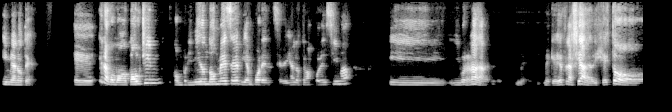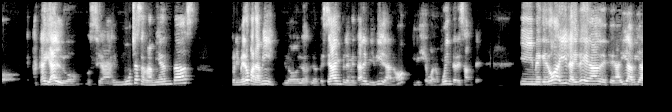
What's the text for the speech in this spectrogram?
y me anoté. Eh, era como coaching comprimido en dos meses, bien por se veían los temas por encima. Y, bueno, nada, me quedé flasheada. Dije, esto acá hay algo, o sea, hay muchas herramientas, primero para mí, lo, empecé a implementar en mi vida, ¿no? Y dije, bueno, muy interesante. Y me quedó ahí la idea de que ahí había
